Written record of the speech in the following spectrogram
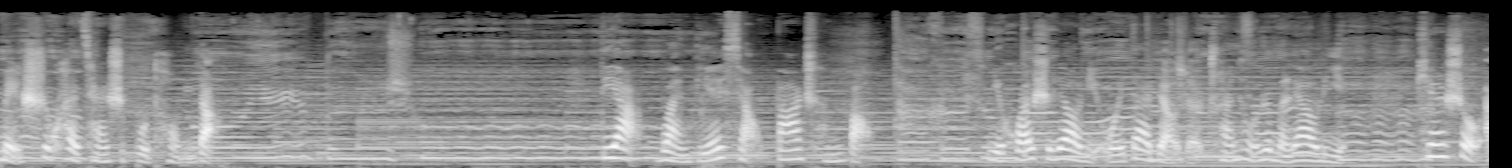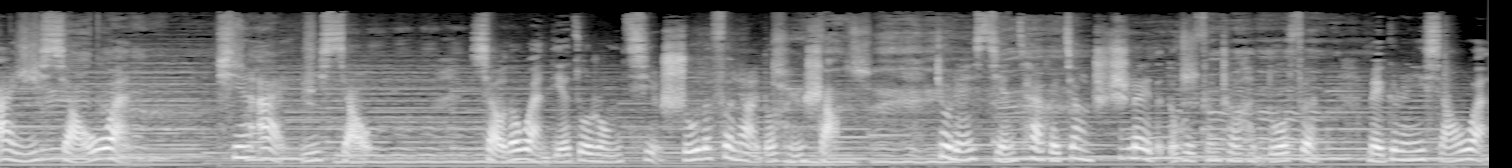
美式快餐是不同的。第二，碗碟小八成饱。以怀石料理为代表的传统日本料理，偏受爱以小碗，偏爱以小小的碗碟做容器，食物的分量也都很少，就连咸菜和酱汁之类的都会分成很多份，每个人一小碗。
